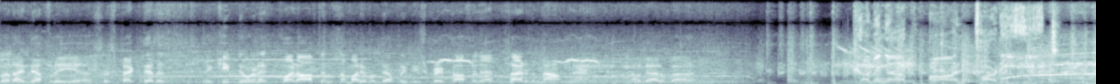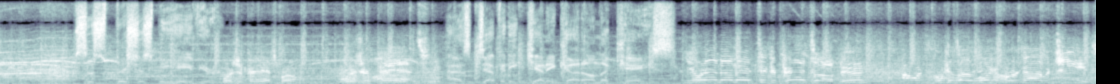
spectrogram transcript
But I definitely uh, suspect that if they keep doing it quite often, somebody will definitely be scraped off of that side of the mountain there. No doubt about it. Coming up on Party Heat. Suspicious behavior Where's your pants, bro? Where's your pants? has Deputy Kennycut on the case. You ran down there and took your pants off, dude. I was Because I was looking for a guy with jeans.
